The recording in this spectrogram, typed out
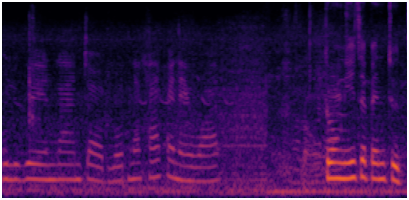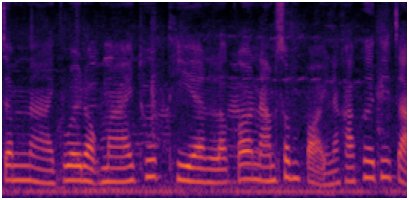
บริเวณลานจอดรถนะคะภายในวัด ตรงนี้จะเป็นจุดจำหน่ายกลวยดอกไม้ทูบเทียน แล้วก็น้ำส้มปล่อยนะคะ เพื่อที่จะ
